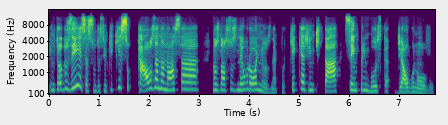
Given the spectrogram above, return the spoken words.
introduzir esse assunto, assim, o que, que isso causa na nossa nos nossos neurônios, né? Por que, que a gente está sempre em busca de algo novo?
